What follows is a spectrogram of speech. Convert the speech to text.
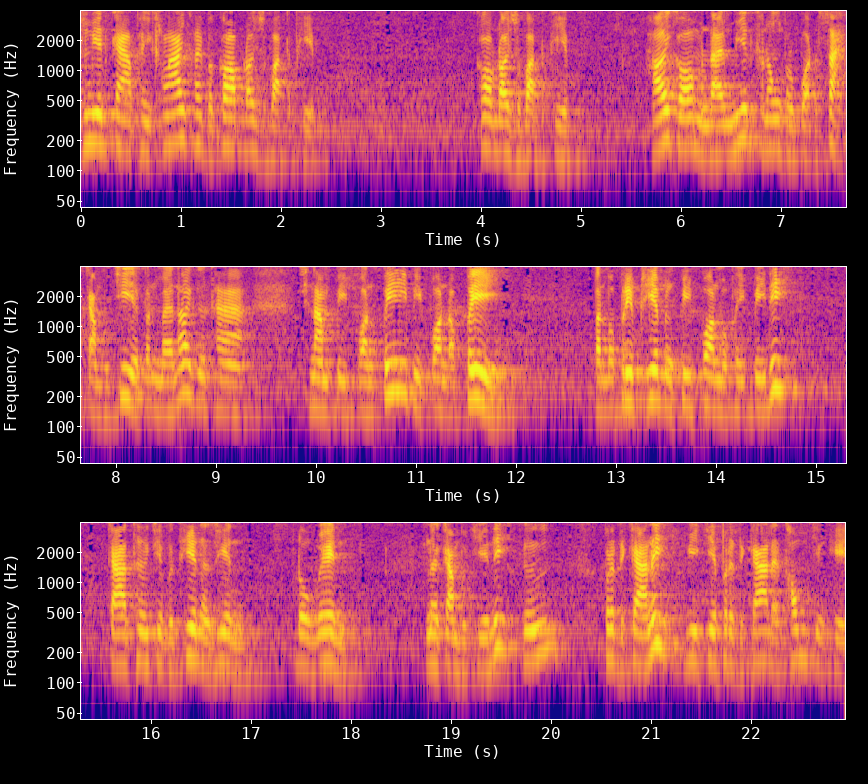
គ្មានការភ័យខ្លាចហើយប្រកបដោយសុវត្ថិភាពប្រកបដោយសុវត្ថិភាព ហើយក៏មិនដែលមានក្នុងប្រវត្តិសាស្ត្រកម្ពុជាប៉ុន្តែហើយគឺថាឆ្នាំ2002 2012ប៉ុន្តែប្រៀបធៀបនឹង2022នេះ ការធ្វើជាប្រធានអាស៊ានដូវេននៅកម្ពុជានេះ គឺព្រឹត្តិការណ៍នេះវាជាព្រឹត្តិការណ៍ដែលធំជាងគេ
